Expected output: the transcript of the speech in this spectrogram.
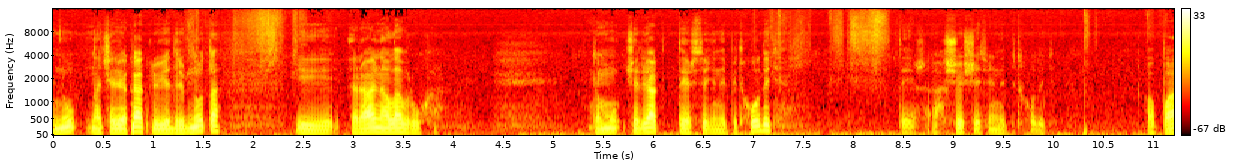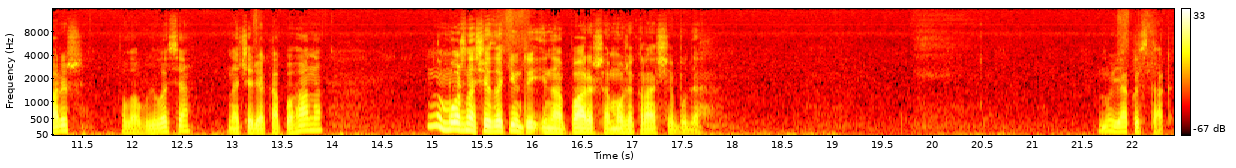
Ну, на черв'яка клює дрібнота і реальна лавруха. Тому черв'як теж сьогодні не підходить. Теж. А що ще сьогодні не підходить? Опариш, ловилася, на черв'яка погано. Ну, можна ще закинути і на опариша, може краще буде. Ну, якось так.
